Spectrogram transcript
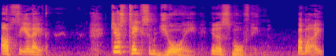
I'll see you later. Just take some joy in a small thing. Bye bye.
